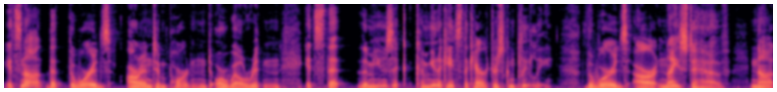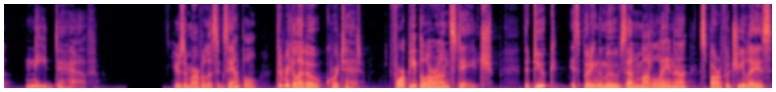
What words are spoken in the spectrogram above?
It's not that the words aren't important or well written, it's that the music communicates the characters completely. The words are nice to have, not need to have. Here's a marvelous example the Rigoletto Quartet. Four people are on stage. The Duke is putting the moves on Maddalena, Sparafucile's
